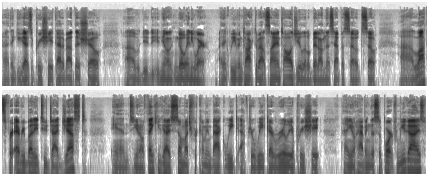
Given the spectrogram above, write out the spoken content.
I think you guys appreciate that about this show. Uh, you, you know, it can go anywhere. I think we even talked about Scientology a little bit on this episode. So, uh, lots for everybody to digest. And you know, thank you guys so much for coming back week after week. I really appreciate uh, you know having the support from you guys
